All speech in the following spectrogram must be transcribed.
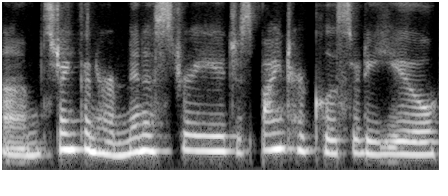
um, strengthen her ministry, just bind her closer to you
